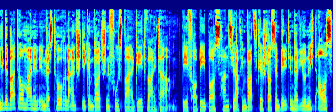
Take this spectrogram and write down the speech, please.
Die Debatte um einen Investoreneinstieg im deutschen Fußball geht weiter. BVB-Boss Hans-Joachim Watzke schloss im Bildinterview nicht aus,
